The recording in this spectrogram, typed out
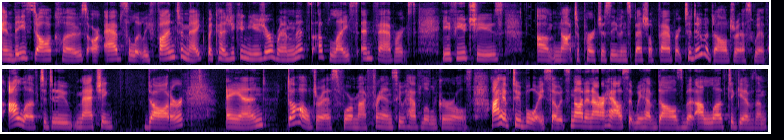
And these doll clothes are absolutely fun to make because you can use your remnants of lace and fabrics if you choose um, not to purchase even special fabric to do a doll dress with. I love to do matching daughter and doll dress for my friends who have little girls. I have two boys, so it's not in our house that we have dolls, but I love to give them.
